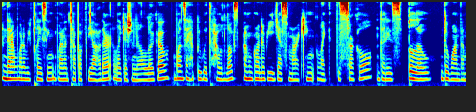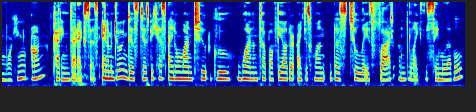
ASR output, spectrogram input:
And then I'm going to be placing one on top of the other like a Chanel logo. Once I'm happy with how it looks, I'm going to be just marking like the circle that is below the one that I'm working on, cutting that excess. And I'm doing this just because I don't want to glue one on top of the other. I just want this to lay flat on like the same level.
